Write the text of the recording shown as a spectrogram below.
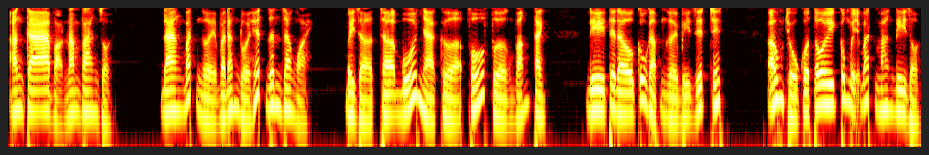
Ăn ca vào Nam Vang rồi. Đang bắt người và đang đuổi hết dân ra ngoài. Bây giờ chợ búa nhà cửa, phố phường vắng tanh. Đi tới đâu cũng gặp người bị giết chết. Ông chủ của tôi cũng bị bắt mang đi rồi.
